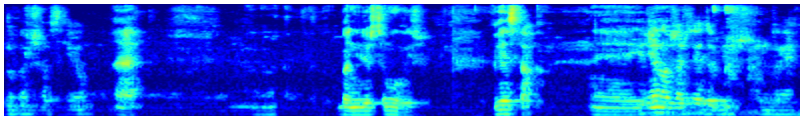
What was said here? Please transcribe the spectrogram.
Do warszawskiego. E. Bo nie wiesz co mówisz. Więc tak. E, Nie jedziemy- no, żartuję do Bieszczady.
